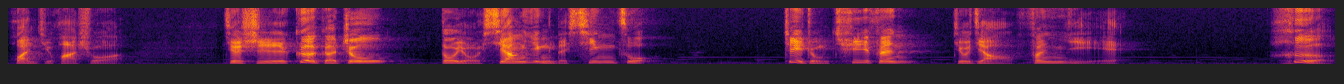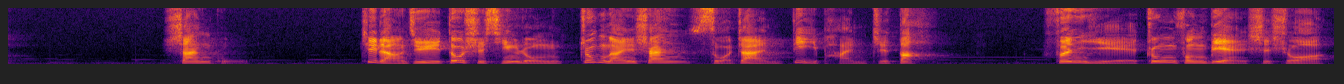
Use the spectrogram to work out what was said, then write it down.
换句话说，就是各个州都有相应的星座。这种区分就叫分野。壑、山谷，这两句都是形容终南山所占地盘之大。分野中峰变是说，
